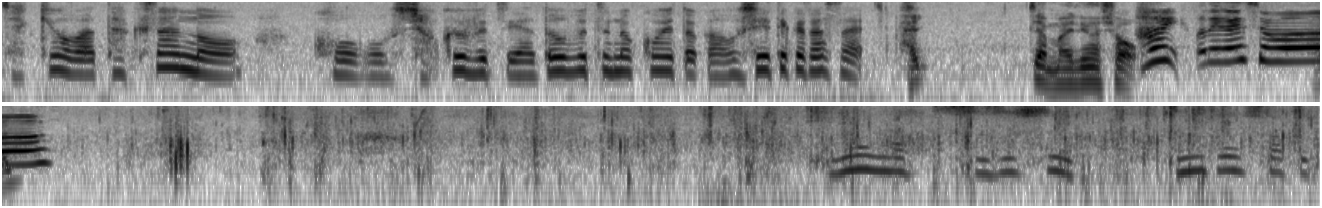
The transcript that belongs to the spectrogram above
じゃあ今日はたくさんのこう植物や動物の声とか教えてください。はい。じゃあ参りましょう。はいお願いします、はい。気温が涼しい全然下と違う。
